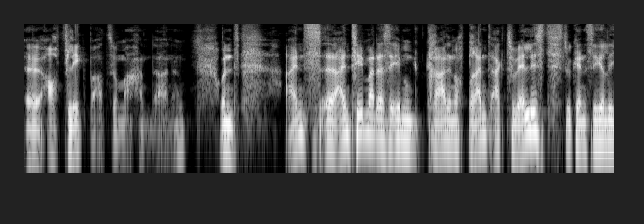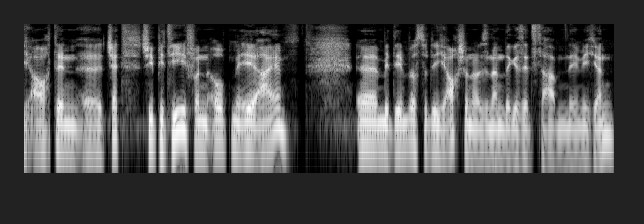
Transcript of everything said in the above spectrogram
äh, auch pflegbar zu machen da. Ne? Und Eins, äh, ein Thema, das eben gerade noch brandaktuell ist. Du kennst sicherlich auch den äh, Chat GPT von OpenAI. Äh, mit dem wirst du dich auch schon auseinandergesetzt haben, nehme ich an.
